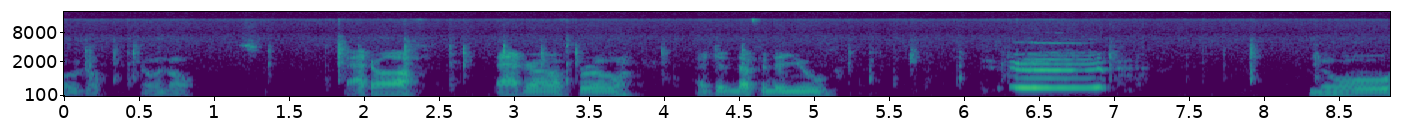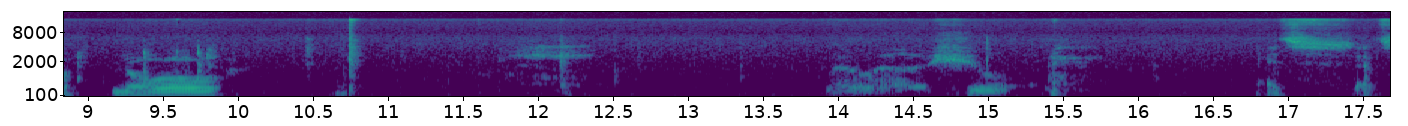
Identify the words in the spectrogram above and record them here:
Oh no, no, no. Back off. Back off, bro. I did nothing to you. No, no. Well, uh, shoot. That's, that's,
